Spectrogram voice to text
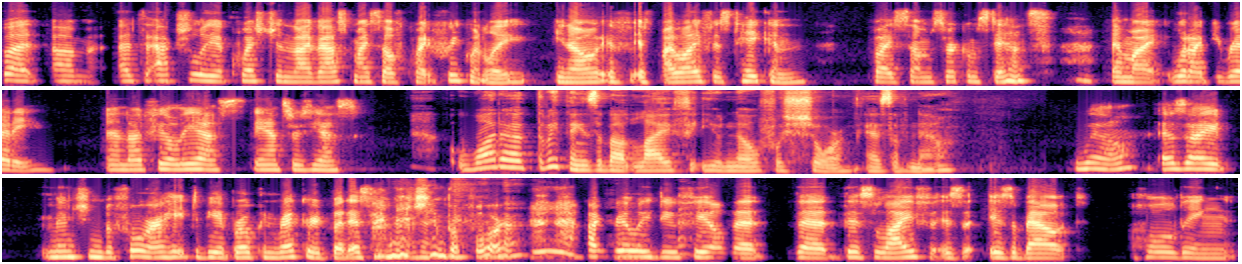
but um, it's actually a question that I've asked myself quite frequently. You know, if if my life is taken, by some circumstance am i would i be ready? And i feel yes the answer is yes. What are three things about life you know for sure as of now? Well as i mentioned before i hate to be a broken record but as i mentioned before i really do feel that that this life is is about holding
